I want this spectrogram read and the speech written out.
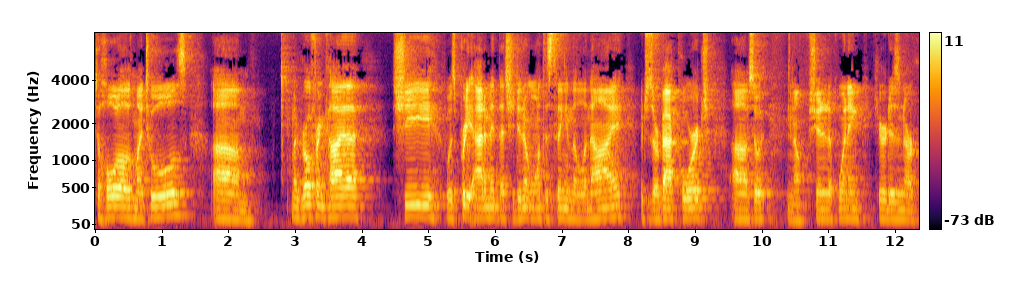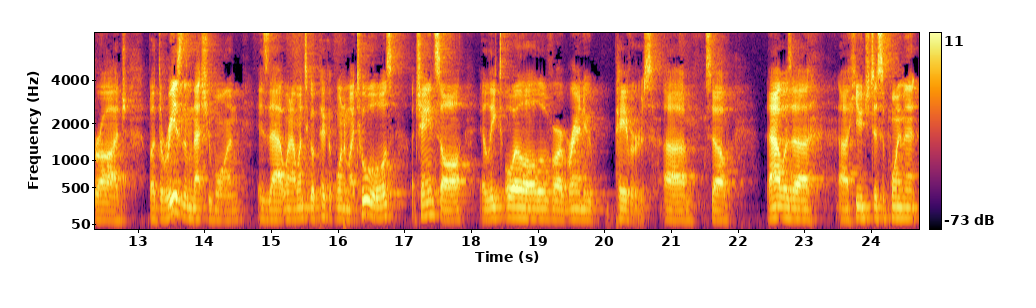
to hold all of my tools. Um, my girlfriend Kaya, she was pretty adamant that she didn't want this thing in the lanai, which is our back porch. Uh, so, you know, she ended up winning. Here it is in our garage. But the reason that she won is that when I went to go pick up one of my tools, a chainsaw, it leaked oil all over our brand new pavers. Um, so that was a, a huge disappointment.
